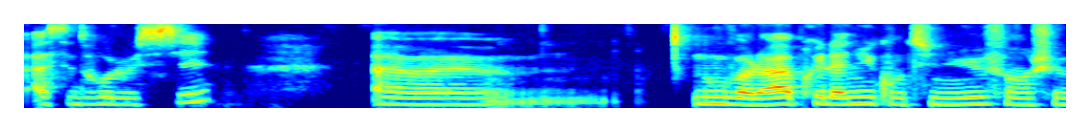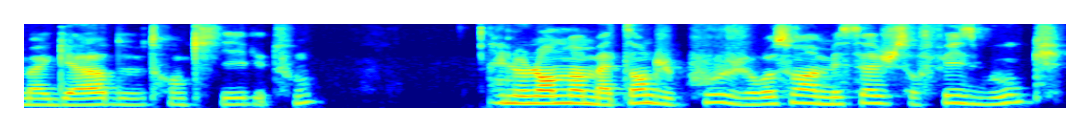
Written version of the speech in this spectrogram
assez drôle aussi. Donc voilà, après la nuit continue, je fais ma garde, tranquille et tout et le lendemain matin, du coup, je reçois un message sur Facebook,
